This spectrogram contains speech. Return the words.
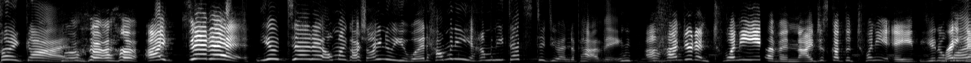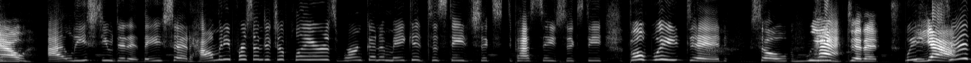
my god. I did it! You did it. Oh my gosh, I knew you would. How many how many deaths did you end up having? 127. I just got the 28 You know right what? now. At least you did it. They said how many percentage of players weren't going to make it to stage 60 past stage 60, but we did. So, We did it. we yeah, did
